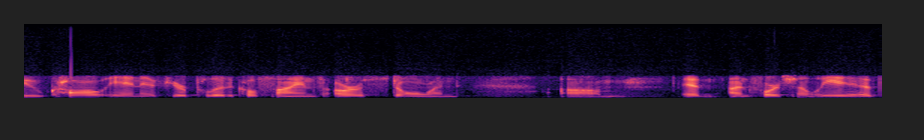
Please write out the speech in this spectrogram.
to call in if your political signs are stolen. Um, and unfortunately, it's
